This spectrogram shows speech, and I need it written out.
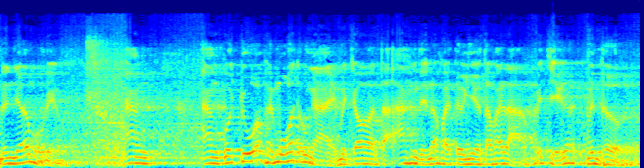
nên nhớ một điều. Ăn ăn của chúa phải múa tối ngày mình cho người ta ăn thì nó phải tự nhiên ta phải làm. Cái chuyện đó bình thường.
